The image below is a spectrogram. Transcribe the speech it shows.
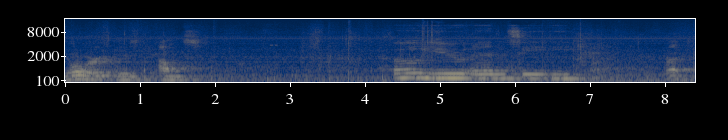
Your word is ounce. O U N C E. Correct.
